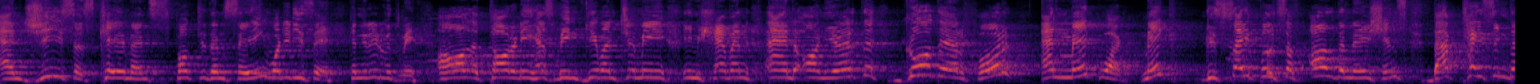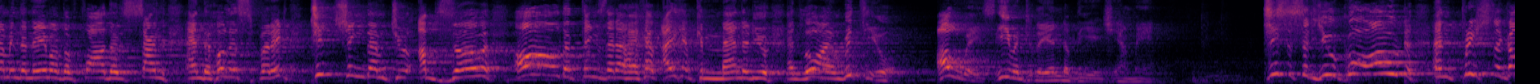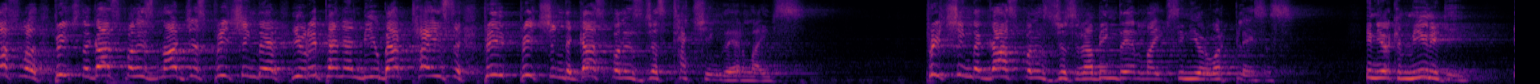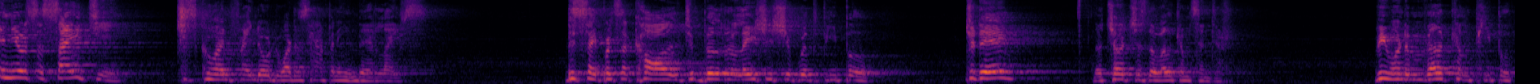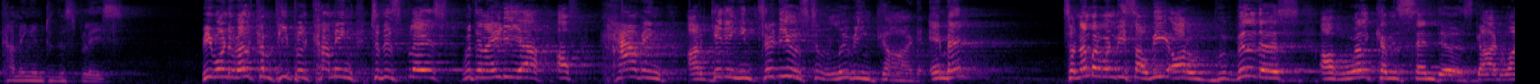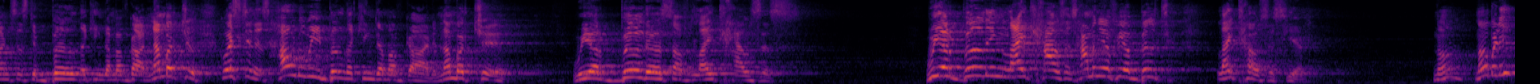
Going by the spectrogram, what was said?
And Jesus came and spoke to them, saying, What did he say? Can you read with me? All authority has been given to me in heaven and on earth. Go therefore and make what? Make disciples of all the nations, baptizing them in the name of the Father, Son, and the Holy Spirit, teaching them to observe all the things that I have, I have commanded you, and lo, I am with you always, even to the end of the age. Amen. Jesus said, You go out and preach the gospel. Preach the gospel is not just preaching there, you repent and be baptized. Pre- preaching the gospel is just touching their lives. Preaching the gospel is just rubbing their lives in your workplaces, in your community, in your society. Just go and find out what is happening in their lives. Disciples are called to build relationship with people. Today, the church is the welcome center. We want to welcome people coming into this place. We want to welcome people coming to this place with an idea of having or getting introduced to the living God. Amen? So, number one, we saw we are builders of welcome centers. God wants us to build the kingdom of God. Number two, question is, how do we build the kingdom of God? Number two, we are builders of lighthouses. We are building lighthouses. How many of you have built lighthouses here? No? Nobody?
